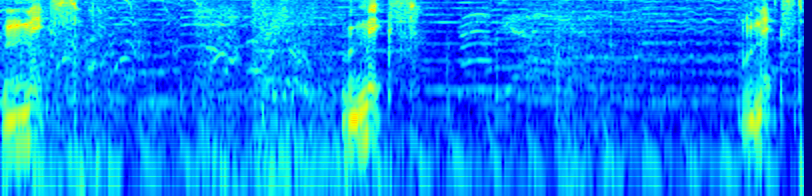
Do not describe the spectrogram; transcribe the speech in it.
Mixed. Mixed. Mixed.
